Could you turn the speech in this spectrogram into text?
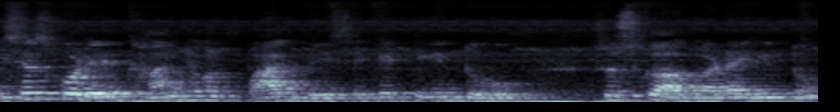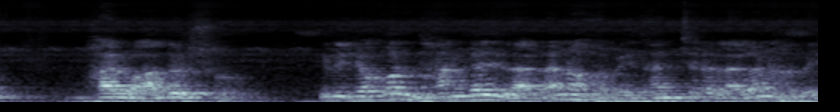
বিশেষ করে ধান যখন পাকবে, সেক্ষেত্রে কিন্তু শুষ্ক আবহাওয়াটাই কিন্তু ভালো, আদর্শ। কিন্তু যখন ধান গাছ লাগানো হবে, ধান চারা লাগানো হবে,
